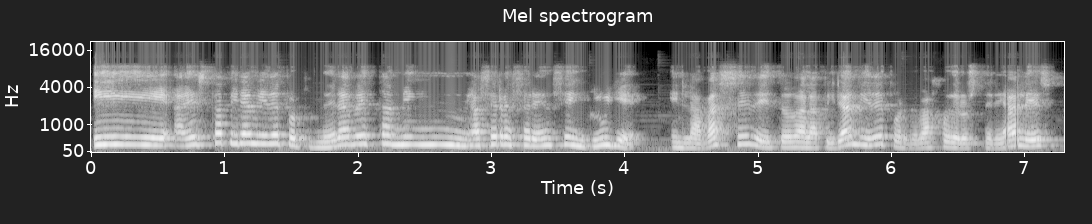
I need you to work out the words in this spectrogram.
Y a esta pirámide por primera vez también hace referencia, incluye en la base de toda la pirámide, por debajo de los cereales,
